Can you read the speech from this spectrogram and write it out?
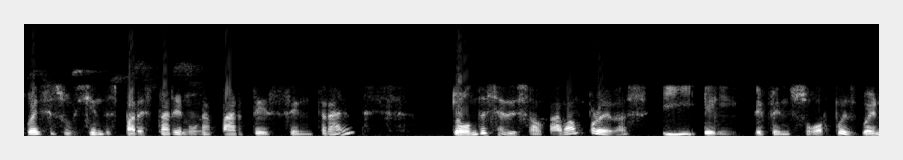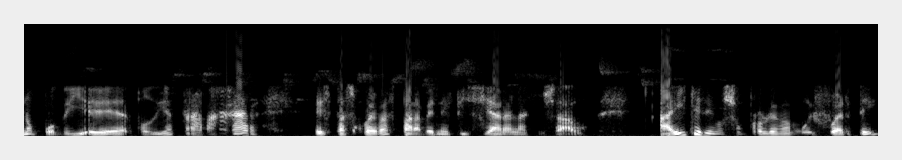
jueces suficientes para estar en una parte central donde se desahogaban pruebas y el defensor, pues bueno, podía, eh, podía trabajar estas pruebas para beneficiar al acusado. Ahí tenemos un problema muy fuerte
